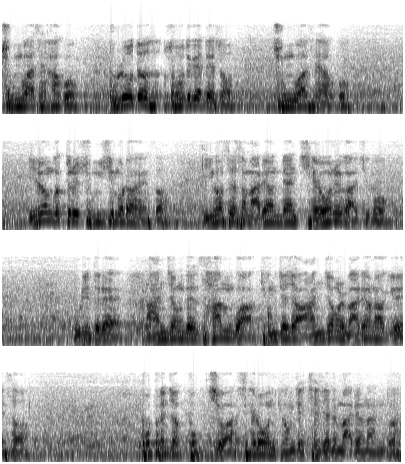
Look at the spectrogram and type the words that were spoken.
중과세하고 불로소득에 대해서 중과세하고 이런 것들을 중심으로 해서 이것에서 마련된 재원을 가지고 우리들의 안정된 삶과 경제적 안정을 마련하기 위해서 보편적 복지와 새로운 경제 체제를 마련하는 것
